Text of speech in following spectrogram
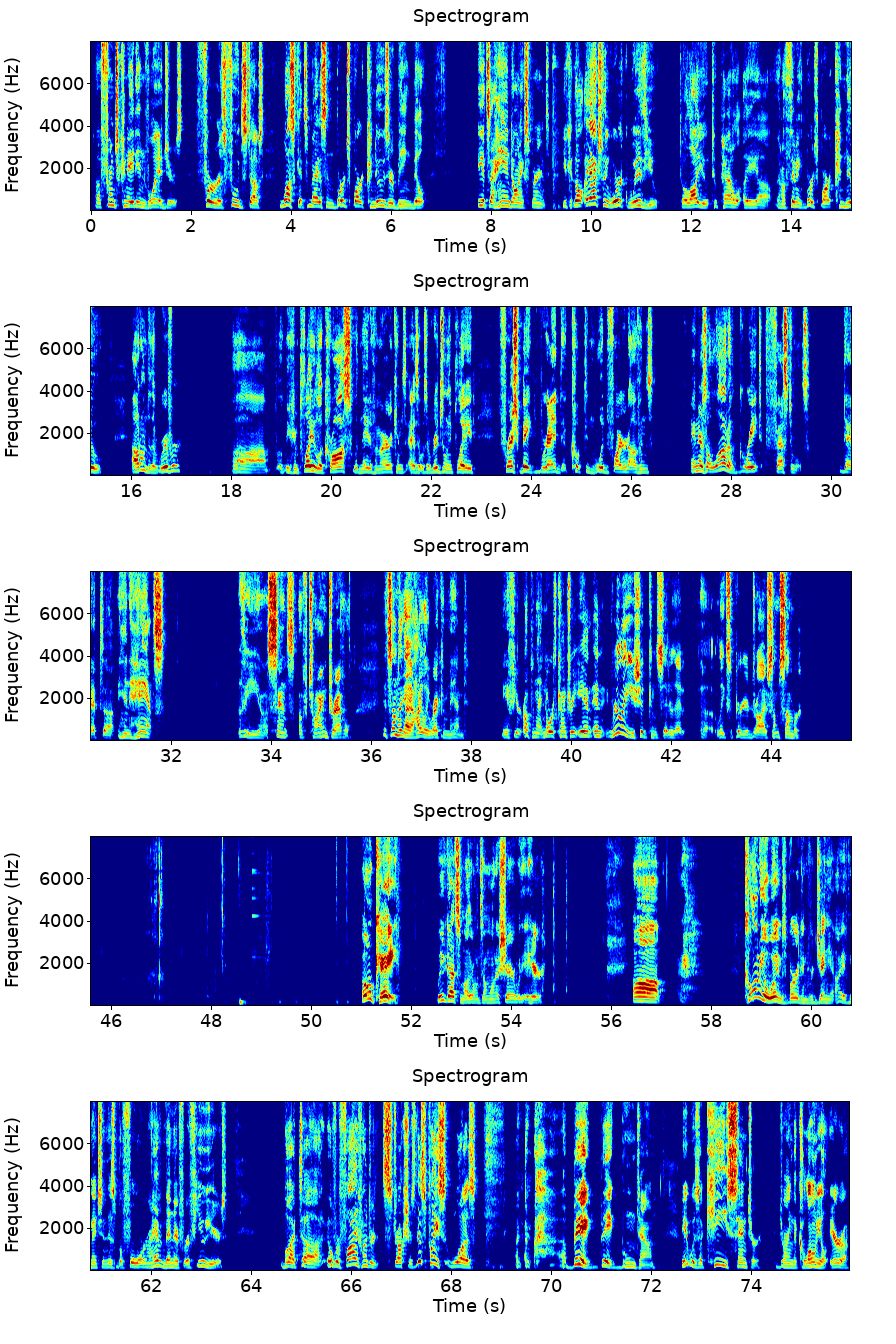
uh, French Canadian voyagers, furs, foodstuffs, muskets, medicine, birch bark canoes are being built. It's a hand-on experience. You can they'll actually work with you to allow you to paddle a uh, an authentic birch bark canoe out onto the river. Uh, you can play lacrosse with Native Americans as it was originally played. Fresh baked bread cooked in wood fired ovens. And there's a lot of great festivals that uh, enhance the uh, sense of time travel. It's something I highly recommend if you're up in that North Country, and and really you should consider that uh, Lake Superior Drive some summer. Okay, we've got some other ones I want to share with you here. Uh, Colonial Williamsburg in Virginia. I have mentioned this before, and I haven't been there for a few years. But uh, over 500 structures. This place was a, a, a big, big boom town. It was a key center during the colonial era.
